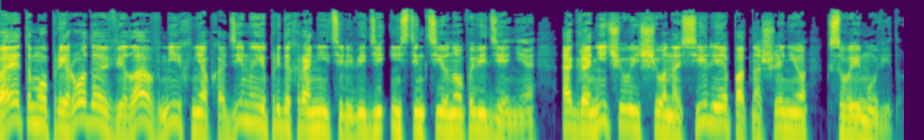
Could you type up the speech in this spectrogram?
Поэтому природа ввела в них необходимые предохранители в виде инстинктивного поведения, ограничивающего насилие по отношению к своему виду.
